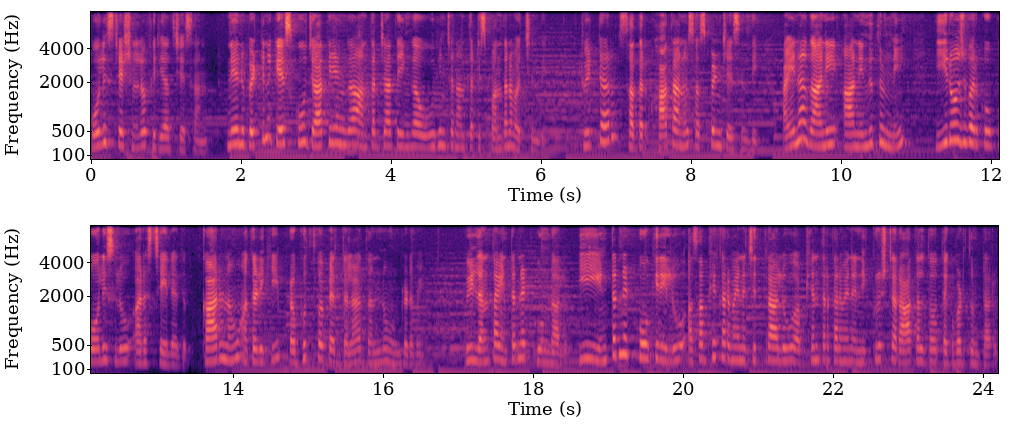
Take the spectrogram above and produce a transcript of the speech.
పోలీస్ స్టేషన్లో ఫిర్యాదు చేశాను. నేను పెట్టిన కేసుకు జాతీయంగా అంతర్జాతీయంగా ఊహించనంతటి స్పందన వచ్చింది. ట్విట్టర్ సదర్ ఖాతాను సస్పెండ్ చేసింది. అయినా కానీ ఆ నిందితుణ్ణి ఈ రోజు వరకు పోలీసులు అరెస్ట్ చేయలేదు. కారణం అతడికి ప్రభుత్వ పెద్దల దన్ను ఉండడమే. వీళ్ళంతా ఇంటర్నెట్ గూండాలు. ఈ ఇంటర్నెట్ పోకిరీలు అసభ్యకరమైన చిత్రాలు అభ్యంతరకరమైన నికృష్ట రాతలతో తెగబడుతుంటారు.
